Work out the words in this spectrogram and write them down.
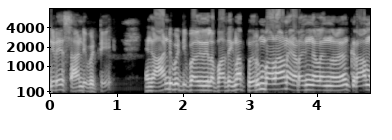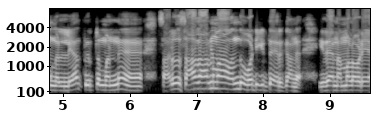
வெங்கடேஷ் ஆண்டிப்பட்டி எங்கள் ஆண்டிப்பட்டி பகுதியில் பார்த்தீங்கன்னா பெரும்பாலான இடங்களும் கிராமங்கள்லையும் திருட்டு மண் சர்வ சாதாரணமாக வந்து ஓட்டிக்கிட்டு தான் இருக்காங்க. இதை நம்மளுடைய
